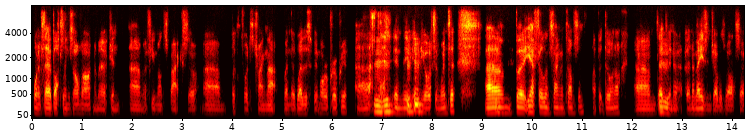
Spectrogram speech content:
one of their bottlings of Ardnamurchan um, a few months back. So um, looking forward to trying that when the weather's a bit more appropriate uh, mm-hmm. in the in the autumn winter. Um, but yeah, Phil and Simon Thompson up at Dornoch, um, they're mm. doing a, an amazing job as well. So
